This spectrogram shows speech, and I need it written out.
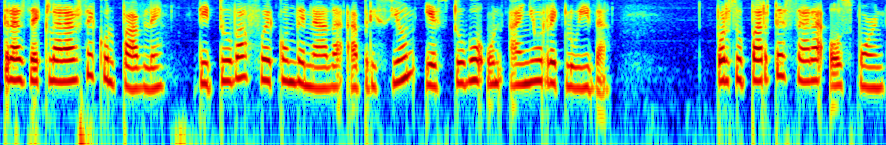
Tras declararse culpable, Tituba fue condenada a prisión y estuvo un año recluida. Por su parte, Sarah Osborne,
